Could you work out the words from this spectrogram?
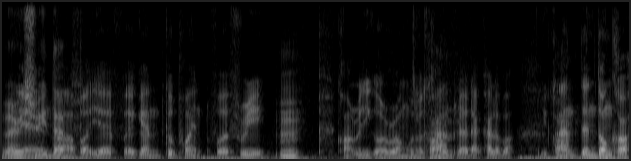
Very yeah, sweet nah, depth. But yeah, for, again, good point for a free. Mm, Can't really go wrong with You a player that caliber. you can't. And Dendoncker.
